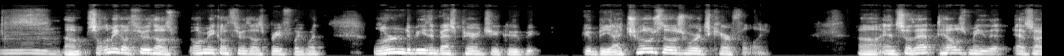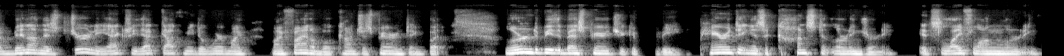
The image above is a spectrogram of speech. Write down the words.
Mm. Um, so let me go through those. Let me go through those briefly. What learn to be the best parent you could be. Could be. I chose those words carefully, uh, and so that tells me that as I've been on this journey, actually that got me to where my my final book, Conscious Parenting. But learn to be the best parent you could be. Parenting is a constant learning journey. It's lifelong learning.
